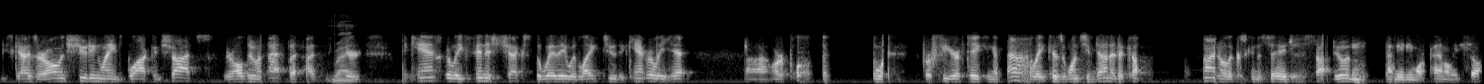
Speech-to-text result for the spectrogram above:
these guys are all in shooting lanes, blocking shots. They're all doing that, but I, Right. they're, they can't really finish checks the way they would like to. They can't really hit uh, or play for fear of taking a penalty because once you've done it a couple I know that going to say just stop doing not needing more penalties. So,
